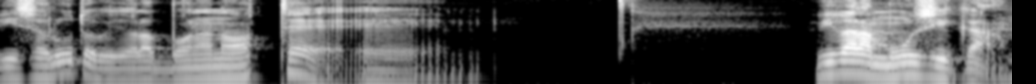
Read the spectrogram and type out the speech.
vi saluto, vi do la buonanotte e viva la musica!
